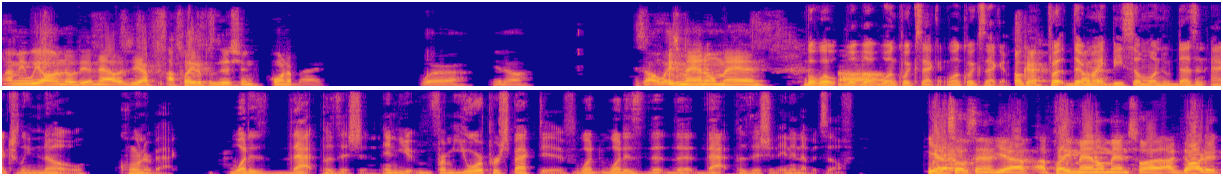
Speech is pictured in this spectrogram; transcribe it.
I mean, we all know the analogy. I, I played a position cornerback where you know it's always man on man. Whoa, whoa, whoa, whoa, um, one quick second. One quick second. Okay. But there okay. might be someone who doesn't actually know cornerback. What is that position? And you, from your perspective, what, what is the, the, that position in and of itself? Yeah, that's what I'm saying. Yeah, I, I played man on man, so I, I, guarded,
